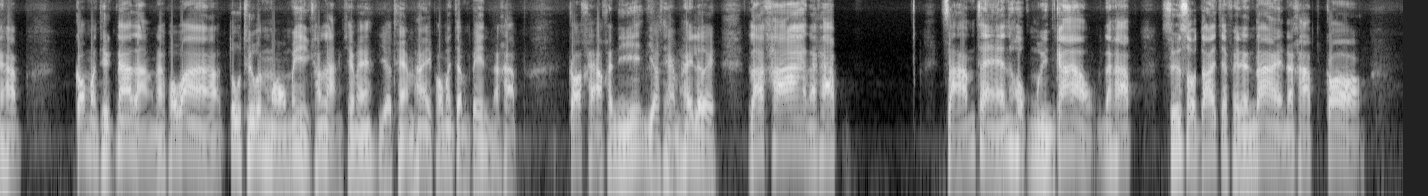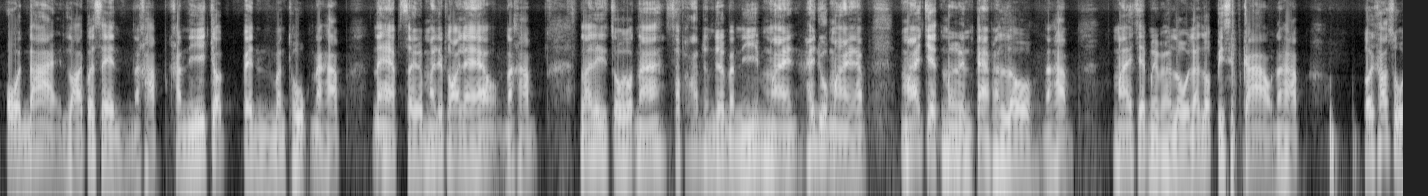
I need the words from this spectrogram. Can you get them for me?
นะครับ กล้องบันทึกหน้าหลังนะเพราะว่าตู้ทึบมันมองไม่เห็นข้างหลังใช่ไหมเดี๋ยวแถมให้เพราะมันจำเป็นนะครับ ก็ใครเอาคันนี้เดี๋ยวแถมให้เลย ราคานะครับสามแสนหกหมื่นเก้านะครับ ซื้อสดได้จะไฟแนนซ์ได้นะครับ ก็โอนได้ร้อยเปอร์เซ็นต์นะครับ คันนี้จดเป็นบรรทุกนะครับแนบเสริมมาเรียบร้อยแล้วนะครับรายละเอียดตัวรถนะ สภาพเดิมๆแบบนี้ไม้ให้ดูไม้ครับ ไม้เจ็ดหมื่นแปดพันโลนะครับ ไม้เจ็ดหมื่นพันโลและรถปีสิบเก้านะครับ รถเข้าสู่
